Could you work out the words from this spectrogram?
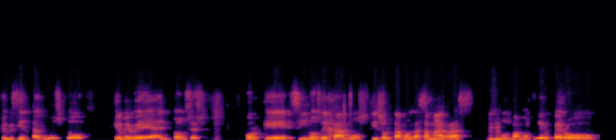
que me sienta a gusto, que me vea, entonces, porque si nos dejamos, si soltamos las amarras, nos vamos a ir, pero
